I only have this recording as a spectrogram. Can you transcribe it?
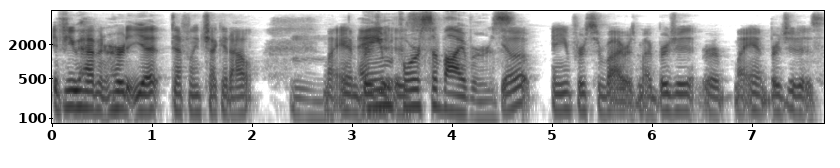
If you haven't heard it yet, definitely check it out. Mm. My Aunt Bridget Aim for survivors. Yep, aim for survivors. My Bridget or my Aunt Bridget is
